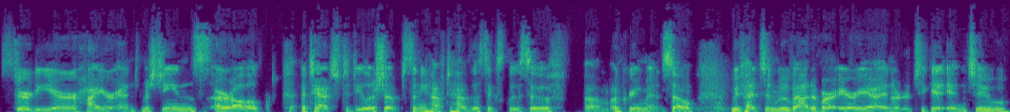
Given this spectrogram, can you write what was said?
sturdier, higher end machines are all c- attached to dealerships, and you have to have this exclusive um, agreement. So we've had to move out of our area in order to get into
